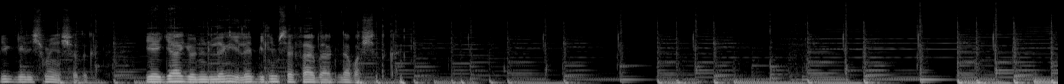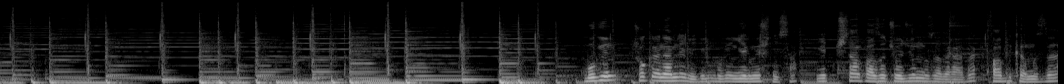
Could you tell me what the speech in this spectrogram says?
Bir gelişme yaşadık. YGA gönüllüleri ile bilim seferberliğine başladık. Bugün çok önemli bir gün. Bugün 23 Nisan. 70'ten fazla çocuğumuzla beraber fabrikamızda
